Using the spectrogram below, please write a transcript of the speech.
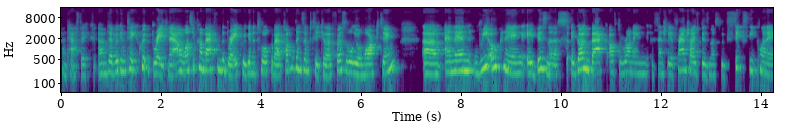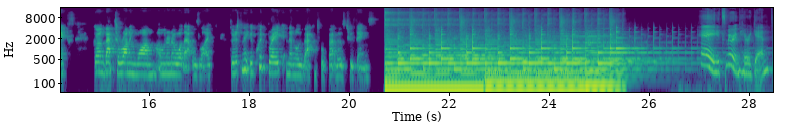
Fantastic. Um, Deb, we're going to take a quick break now. Once we come back from the break, we're going to talk about a couple of things in particular. First of all, your marketing, um, and then reopening a business, uh, going back after running essentially a franchise business with 60 clinics, going back to running one. I want to know what that was like. So, just take a quick break, and then we'll be back and talk about those two things. Hey, it's Miriam here again,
